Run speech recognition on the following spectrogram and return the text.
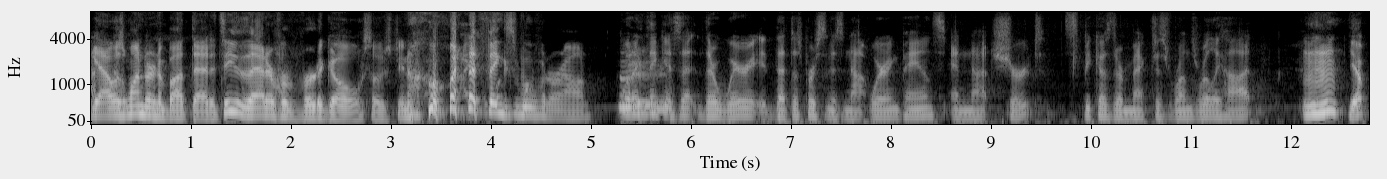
Yeah, I was wondering about that. It's either that or for vertigo. So you know, when the thing's moving around. What I think is that they're wearing that this person is not wearing pants and not shirt. It's because their mech just runs really hot. Mm-hmm. Yep,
